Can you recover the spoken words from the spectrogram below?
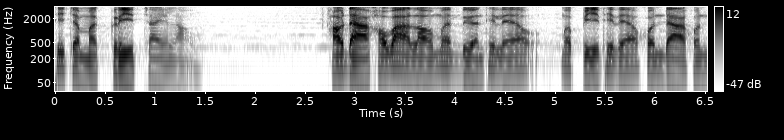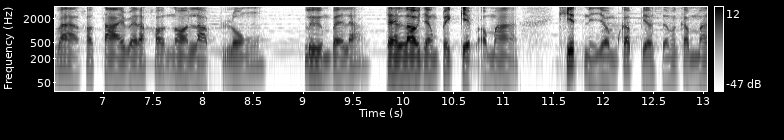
ที่จะมากรีดใจเรา เขาด่าเขาว่าเราเมื่อเดือนที่แล้ว เมื่อปีที่แล้วคนด่าคนว่าเขาตายไปแล้วเขานอนหลับหลง ลืมไปแล้ว แต่เรายังไปเก็บเอามาคิดนิยมก็เปรียบเสมือนกับมา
